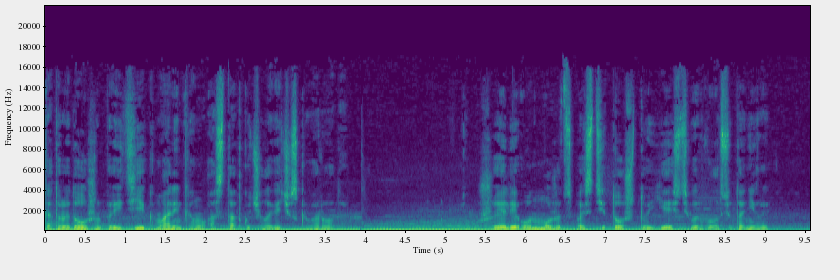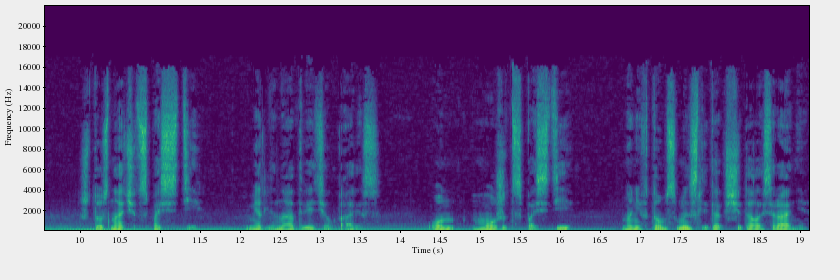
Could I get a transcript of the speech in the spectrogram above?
который должен прийти к маленькому остатку человеческого рода. Неужели он может спасти то, что есть, вырвалось у Таниры? Что значит спасти? Медленно ответил Арис. Он может спасти, но не в том смысле, как считалось ранее.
